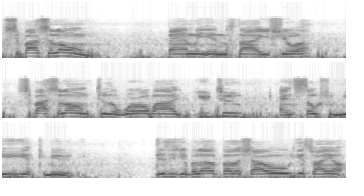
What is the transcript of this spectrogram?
Shabbat Shalom, family in Messiah Yeshua. Shabbat Shalom to the worldwide YouTube and social media community. This is your beloved brother Shaul Yisrael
